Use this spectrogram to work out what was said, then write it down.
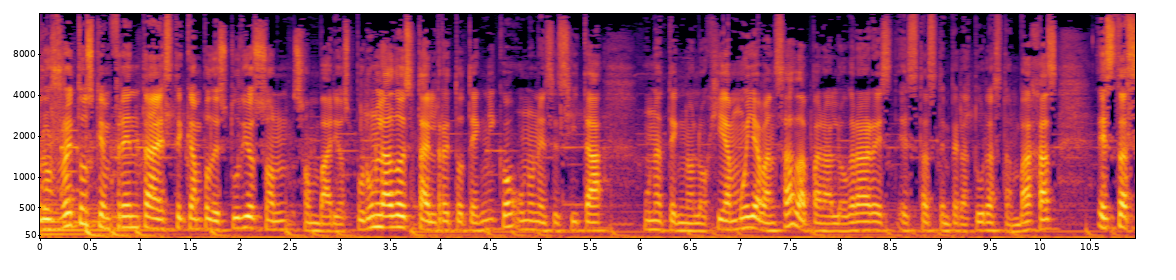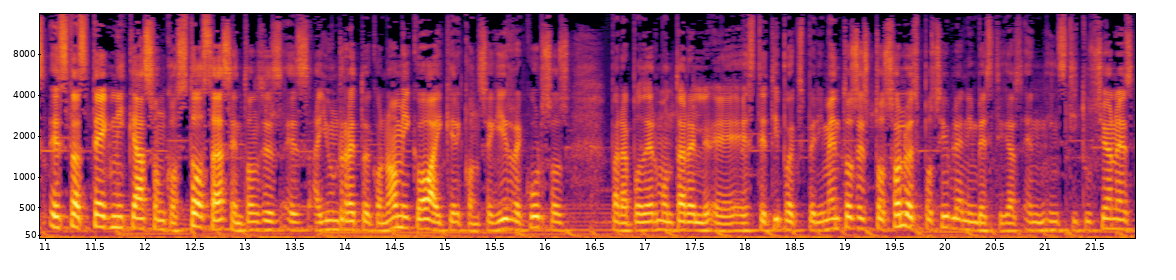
Los retos que enfrenta este campo de estudios son, son varios. Por un lado está el reto técnico, uno necesita una tecnología muy avanzada para lograr estas temperaturas tan bajas. Estas, estas técnicas son costosas, entonces es, hay un reto económico, hay que conseguir recursos para poder montar eh, este tipo de experimentos. Esto solo es posible en, en instituciones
